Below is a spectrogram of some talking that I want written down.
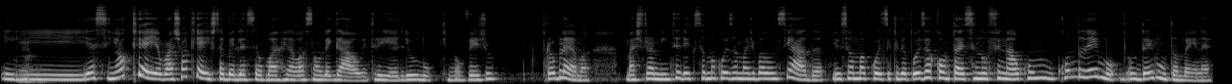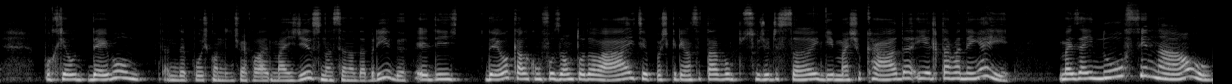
E assim, ok, eu acho ok estabelecer uma relação legal entre ele e o Luke, não vejo problema. Mas pra mim teria que ser uma coisa mais balanceada. Isso é uma coisa que depois acontece no final com, com o Damon, o Damon também, né? Porque o Damon, depois quando a gente vai falar mais disso, na cena da briga, ele deu aquela confusão toda lá e tipo, as crianças estavam sujas de sangue, machucada e ele tava nem aí. Mas aí no final,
